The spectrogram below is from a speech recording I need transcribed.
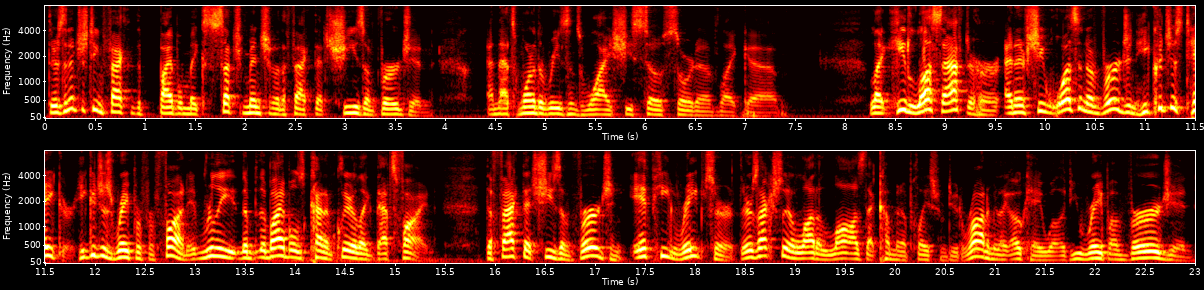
there's an interesting fact that the Bible makes such mention of the fact that she's a virgin, and that's one of the reasons why she's so sort of like. Uh, like he lusts after her, and if she wasn't a virgin, he could just take her. He could just rape her for fun. It really the the Bible's kind of clear, like that's fine. The fact that she's a virgin, if he rapes her, there's actually a lot of laws that come into place from Deuteronomy. Like, okay, well, if you rape a virgin,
